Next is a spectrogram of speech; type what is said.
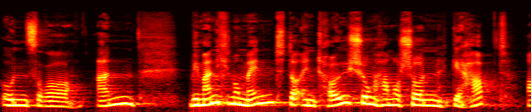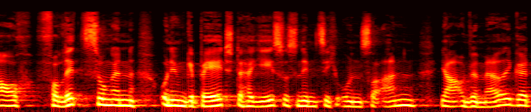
unserer an. Wie manchen Moment der Enttäuschung haben wir schon gehabt, auch Verletzungen und im Gebet, der Herr Jesus nimmt sich unser an. Ja, und wir merken,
